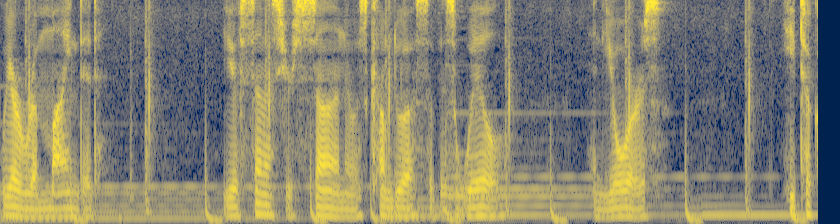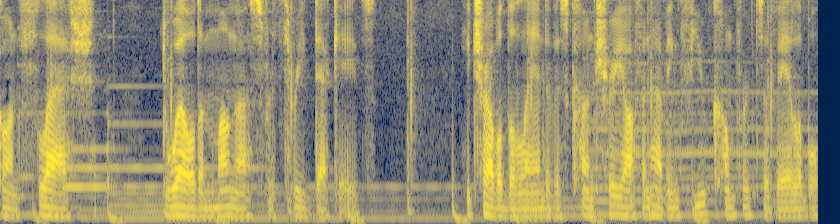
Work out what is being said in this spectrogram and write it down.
We are reminded you have sent us your Son who has come to us of his will and yours. He took on flesh and dwelled among us for three decades. He traveled the land of his country, often having few comforts available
